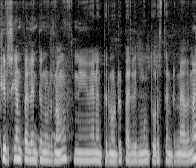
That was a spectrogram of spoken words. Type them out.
ಕಿರ್ಸ್ಕೊಂಡು ಪಲ್ಯ ಅಂತೀವಿ ನೋಡ್ರಿ ನಾವು. ನೀವೇನಂತೀರಿ ನೋಡ್ರಿ, ಪಲ್ಯದ ಮುಂದೆ ತೋರಿಸ್ತೇನೆ ರೀ ನಾ ಅದನ್ನು.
